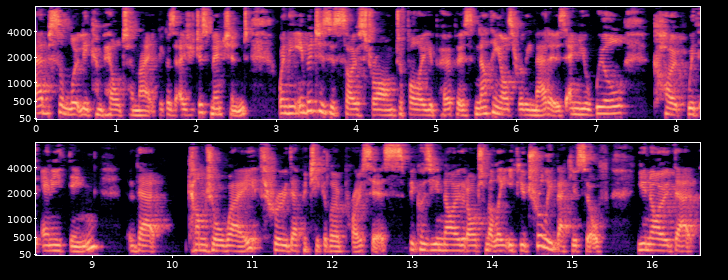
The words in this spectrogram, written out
absolutely compelled to make because, as you just mentioned, when the impetus is so strong to follow your purpose, nothing else really matters, and you will cope with anything that comes your way through that particular process because you know that ultimately, if you truly back yourself, you know that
